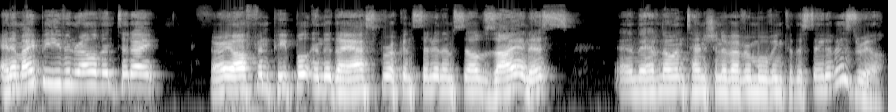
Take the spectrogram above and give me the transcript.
and it might be even relevant today. Very often, people in the diaspora consider themselves Zionists, and they have no intention of ever moving to the state of Israel,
